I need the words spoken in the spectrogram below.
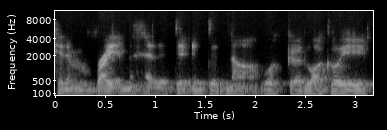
hit him right in the head. It did, it did not look good. Luckily,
